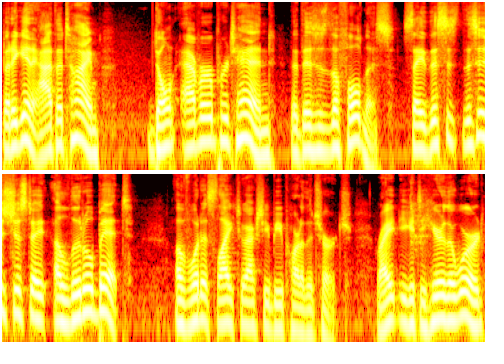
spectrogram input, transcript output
But again, at the time, don't ever pretend that this is the fullness. Say this is this is just a, a little bit of what it's like to actually be part of the church, right? You get to hear the word,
